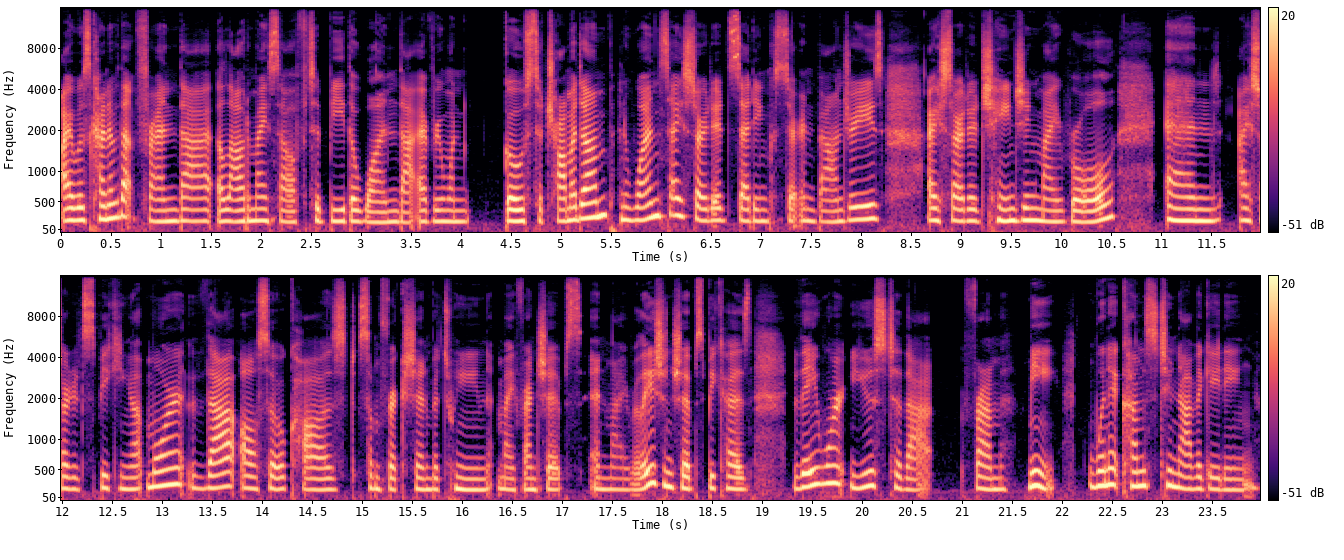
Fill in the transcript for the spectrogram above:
I was kind of that friend that allowed myself to be the one that everyone goes to trauma dump. And once I started setting certain boundaries, I started changing my role and I started speaking up more. That also caused some friction between my friendships and my relationships because they weren't used to that from me. When it comes to navigating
